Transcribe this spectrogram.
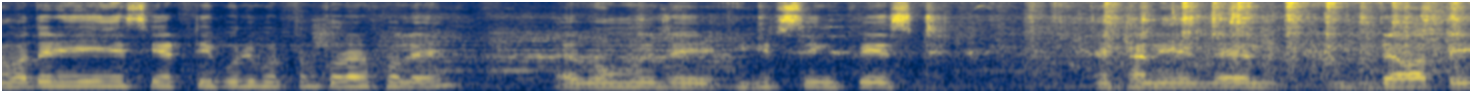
আমাদের এই এসিআরটি পরিবর্তন করার ফলে এবং যে হিটসিং পেস্ট এখানে দেওয়াতে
